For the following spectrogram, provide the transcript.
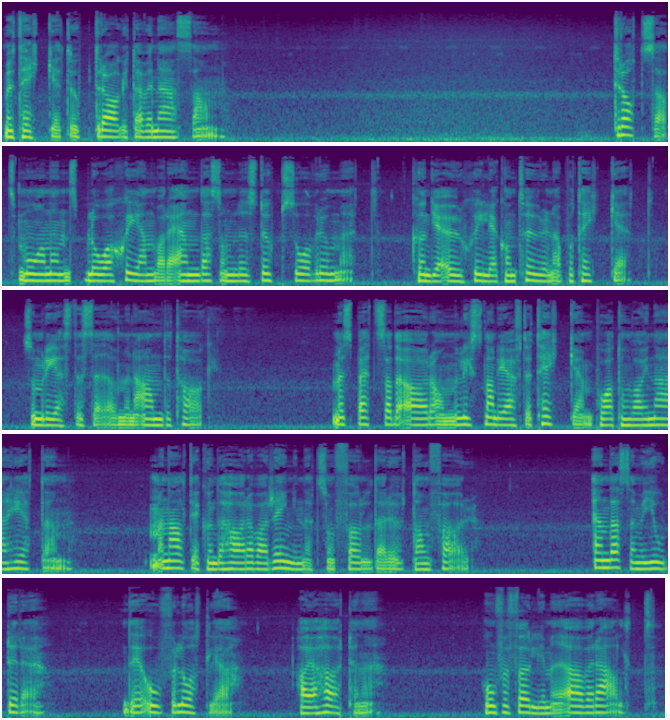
Med täcket uppdraget över näsan. Trots att månens blåa sken var det enda som lyste upp sovrummet kunde jag urskilja konturerna på täcket som reste sig av mina andetag. Med spetsade öron lyssnade jag efter tecken på att hon var i närheten. Men allt jag kunde höra var regnet som föll där utanför. Ända sedan vi gjorde det, det oförlåtliga, har jag hört henne. Hon förföljer mig överallt.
